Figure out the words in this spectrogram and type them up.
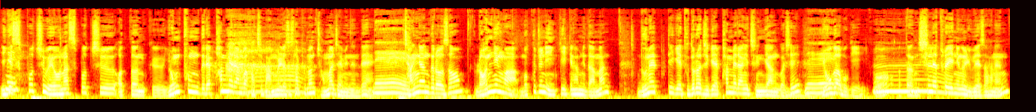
이게 네. 스포츠 웨어나 스포츠 어떤 그 용품들의 판매량과 아. 같이 맞물려서 살피면 정말 재밌는데 네. 작년 들어서 러닝화 뭐 꾸준히 인기 있긴 합니다만 눈에 띄게 두드러지게 판매량이 증가한 것이 네. 요가복이고 음. 어떤 실내 트레이닝을 위해서 하는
